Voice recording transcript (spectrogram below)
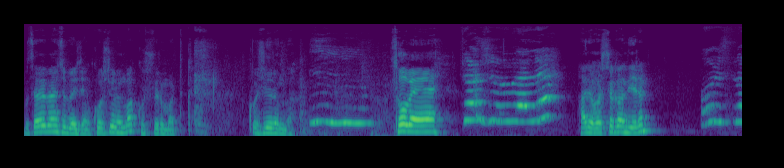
Bu sefer ben su vereceğim. Koşuyorum bak koşuyorum artık. Koşuyorum bak. Sobe. Hadi hoşça kalın diyelim. Oysa.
